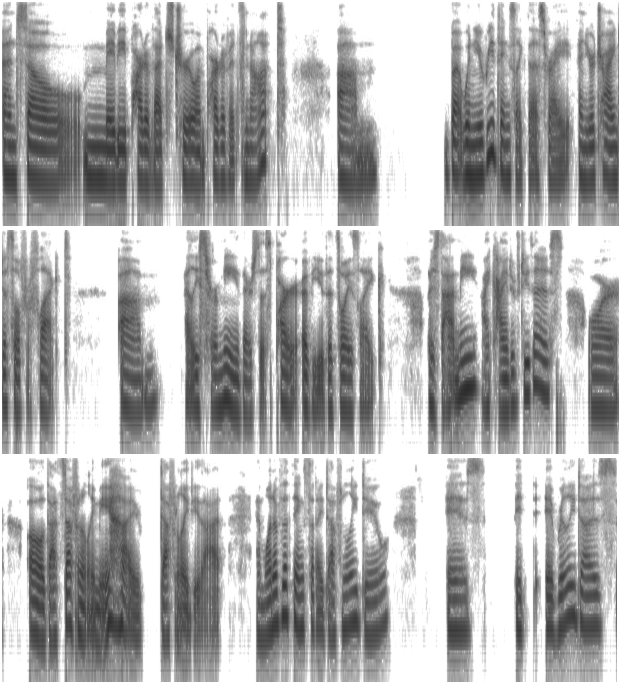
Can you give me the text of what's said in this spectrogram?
And so maybe part of that's true and part of it's not. Um, but when you read things like this, right, and you're trying to self reflect, um, at least for me, there's this part of you that's always like, "Is that me? I kind of do this," or, "Oh, that's definitely me. I definitely do that." And one of the things that I definitely do is it it really does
